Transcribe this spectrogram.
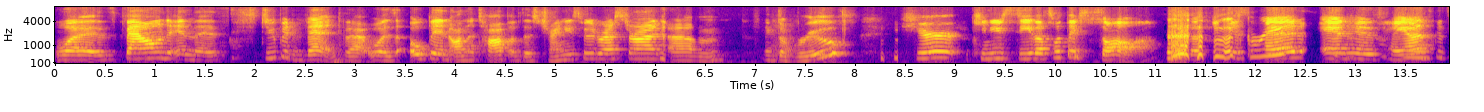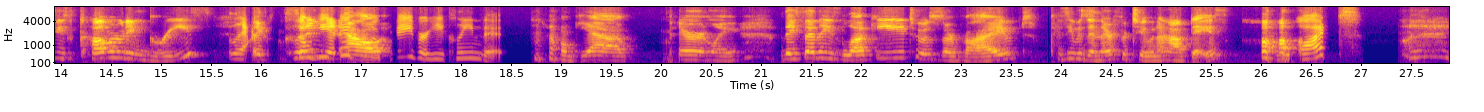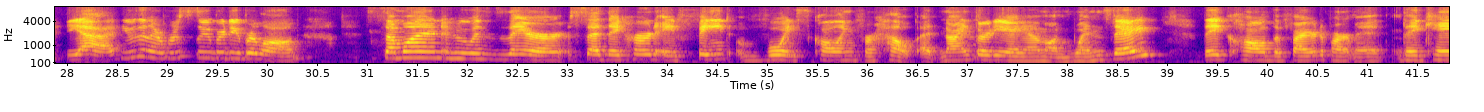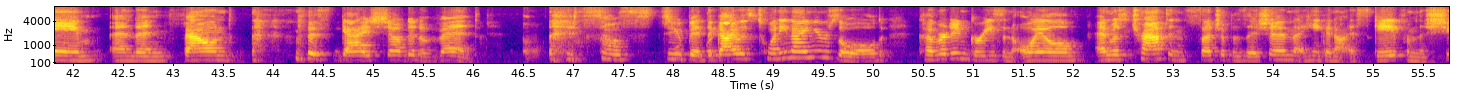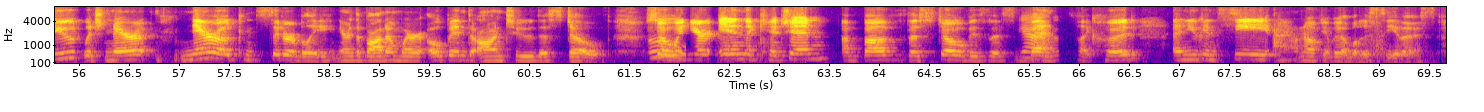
was found in this stupid vent that was open on the top of this Chinese food restaurant. Um, like the roof. Here, can you see? That's what they saw. That's his grease? head and his hands because he's covered in grease. Like so couldn't he get did out. a favor. He cleaned it. Oh yeah, apparently. They said he's lucky to have survived because he was in there for two and a half days. What? Yeah, he was in there for super duper long. Someone who was there said they heard a faint voice calling for help at 9:30 a.m. on Wednesday. They called the fire department. They came and then found this guy shoved in a vent. It's so stupid. The guy was 29 years old, covered in grease and oil, and was trapped in such a position that he could not escape from the chute, which narrow, narrowed considerably near the bottom where it opened onto the stove. So oh. when you're in the kitchen, above the stove is this Yeah. vent, like hood, and you can see. I don't know if you'll be able to see this,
